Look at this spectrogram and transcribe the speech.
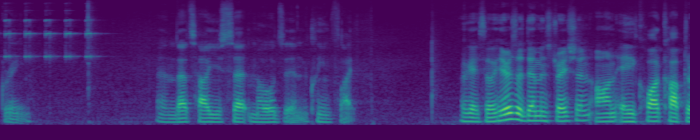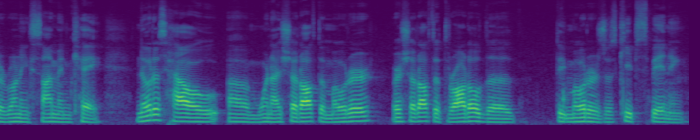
green. And that's how you set modes in clean flight. Okay, so here's a demonstration on a quadcopter running Simon K. Notice how um, when I shut off the motor or shut off the throttle, the, the motors just keep spinning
